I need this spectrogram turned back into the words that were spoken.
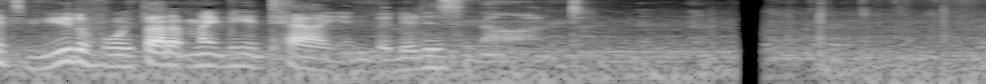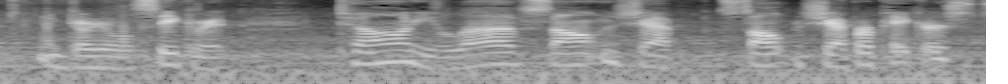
It's beautiful. We thought it might be Italian, but it is not. A dirty little secret. Tony loves salt and shep salt and pepper pickers,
